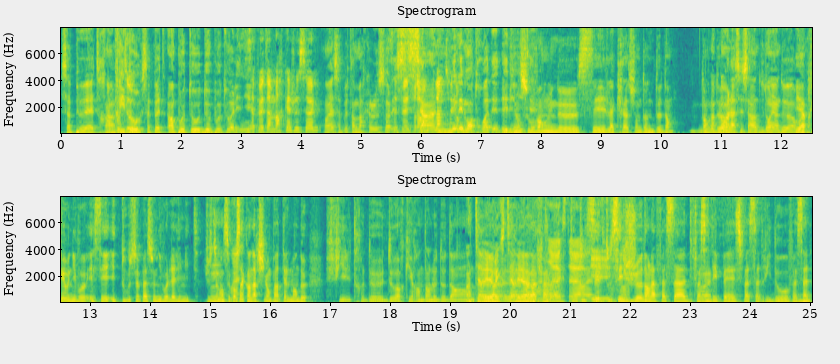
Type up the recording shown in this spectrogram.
ça peut être Un rideau, ça peut être un poteau, deux poteaux alignés. Ça peut être un marquage au sol. Ouais, ça peut être un marquage au sol. Ça et peut être c'est vraiment un plein de trucs, en élément 3D Et bien délimité. souvent, une, c'est la création d'un dedans dans le Ah, dehors. Voilà, c'est ça, un dedans et un dehors. Et ouais. après, au niveau, et, c'est- et tout se passe au niveau de la limite. Justement, Mm. c'est pour Ouais. ça qu'en archi, on parle tellement de filtres, de dehors qui rentrent dans le dedans, Intérieur, de- extérieur. voilà, enfin, Intérieur, ouais. extérieur, tout- ouais, toutes ces- tous ces jeux dans la façade, façade Ouais. épaisse, façade rideau, façade,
